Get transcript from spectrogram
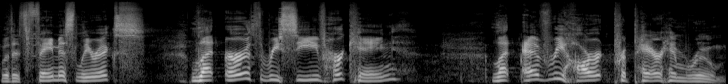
with its famous lyrics Let earth receive her king, let every heart prepare him room.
